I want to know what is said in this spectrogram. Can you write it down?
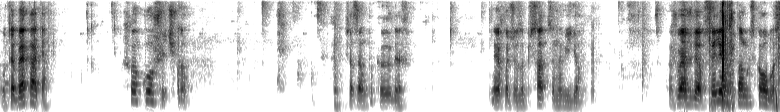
У тебе, Катя? Що, кошечка? Сейчас я вам покажу десь. Я хочу записати це на відео. Живе де? В селі Житомирська область.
